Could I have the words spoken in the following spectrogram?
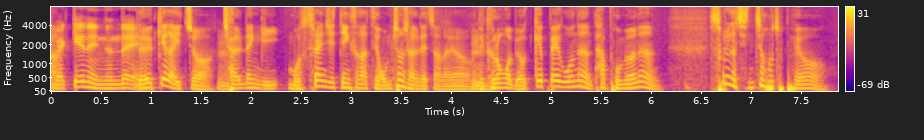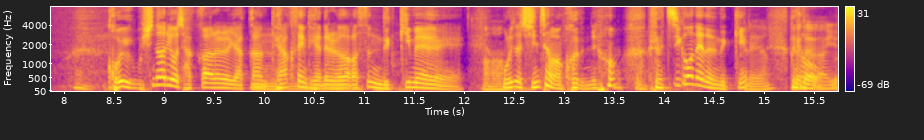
그러니까 몇 개는 있는데 몇 개가 있죠. 음. 잘된 게 뭐 스트레인지 띵스 같은 게 엄청 잘 됐잖아요. 근데 음. 그런 거 몇 개 빼고는 다 보면은 스토리가 진짜 허접해요. 음. 거의 뭐 시나리오 작가를 약간 음. 대학생 데려다가 쓴 느낌의 어, 오리지널 진짜 많거든요. 그냥 찍어내는 느낌. 그래요. 그래서 그래서 요-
